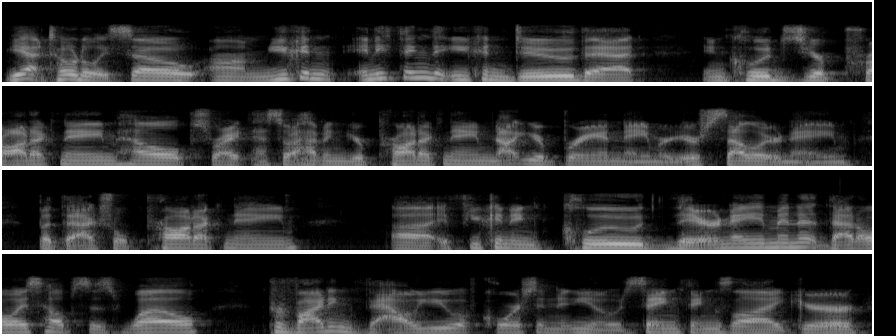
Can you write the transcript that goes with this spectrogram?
Yeah, totally. So um, you can anything that you can do that includes your product name helps, right? So having your product name, not your brand name or your seller name, but the actual product name uh, if you can include their name in it, that always helps as well. Providing value, of course, and you know, saying things like your,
